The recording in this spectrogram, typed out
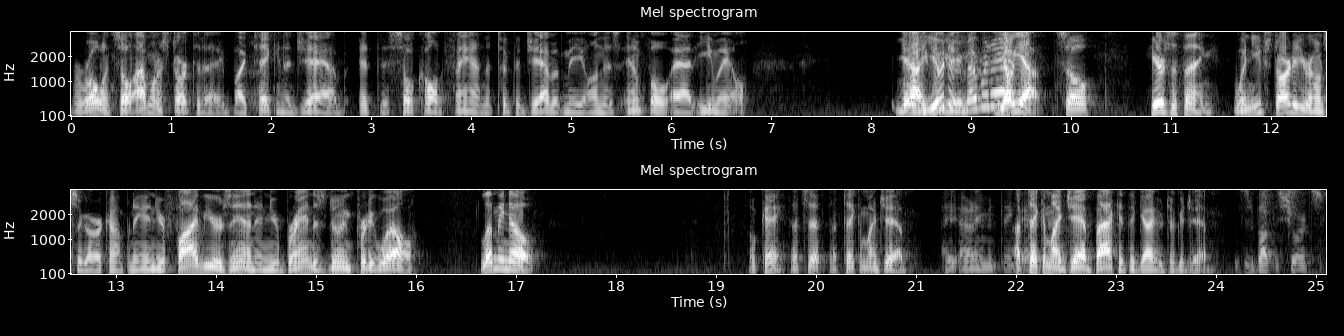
We're rolling. So I want to start today by taking a jab at this so-called fan that took the jab at me on this info at email. Oh, yeah, Oh, you- you did- remember that? Oh yeah. So here's the thing: when you've started your own cigar company and you're five years in and your brand is doing pretty well, let me know. Okay, that's it. I've taken my jab. I, I don't even think. I've I- taken my jab back at the guy who took a jab. Is it about the shorts?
